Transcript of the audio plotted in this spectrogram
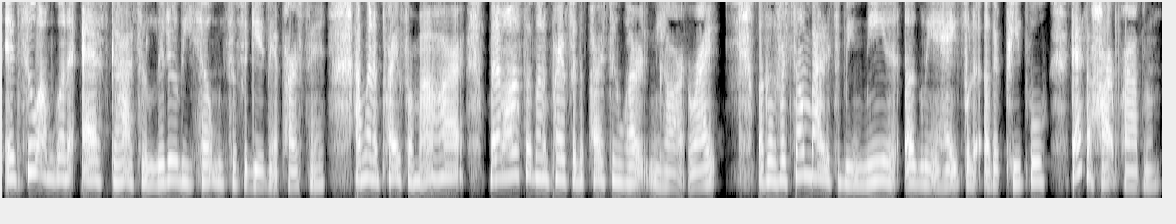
And two, I'm going to ask God to literally help me to forgive that person. I'm going to pray for my heart, but I'm also going to pray for the person who hurt me hard, right? Because for somebody to be mean and ugly and hateful to other people, that's a heart problem,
